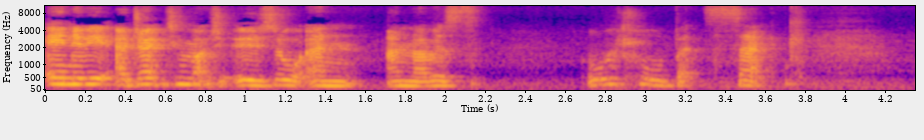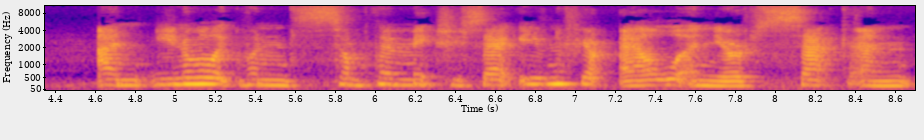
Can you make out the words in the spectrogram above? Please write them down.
Anyway, I drank too much ouzo and, and I was a little bit sick. And you know like when something makes you sick even if you're ill and you're sick and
